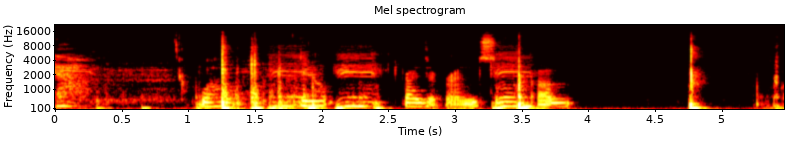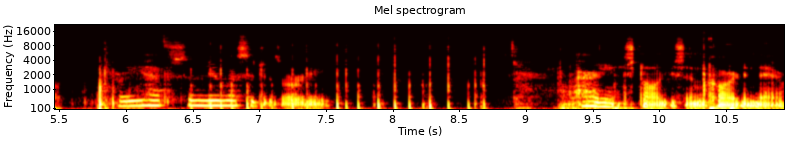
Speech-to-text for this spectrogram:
Yeah. Well, you know, friends are friends. Um, Oh, you have some new messages already. I already installed your SIM card in there.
